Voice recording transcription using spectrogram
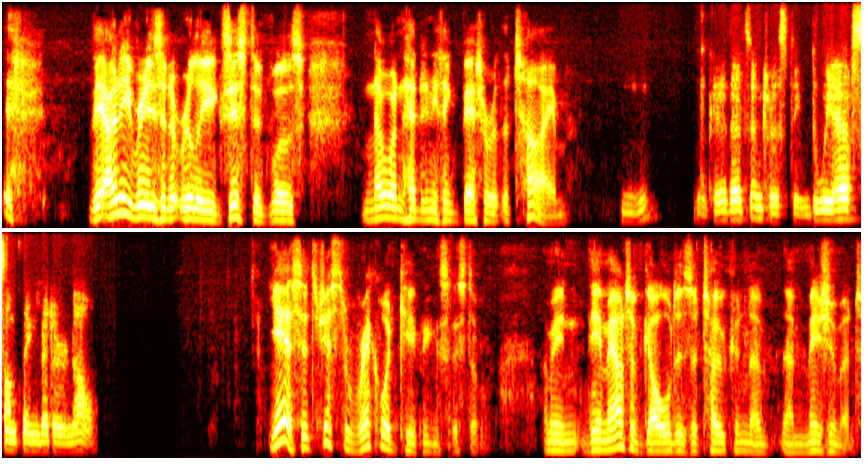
the only reason it really existed was no one had anything better at the time. Mm-hmm. Okay, that's interesting. Do we have something better now? Yes, it's just a record keeping system. I mean, the amount of gold is a token, a, a measurement.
